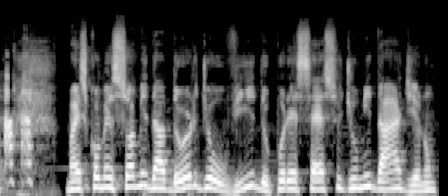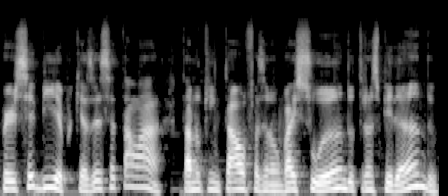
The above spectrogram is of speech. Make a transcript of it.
Mas começou a me dar dor de ouvido por excesso de umidade. Eu não percebia, porque às vezes você tá lá, tá no quintal fazendo, vai suando, transpirando,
